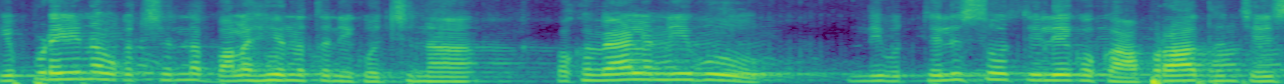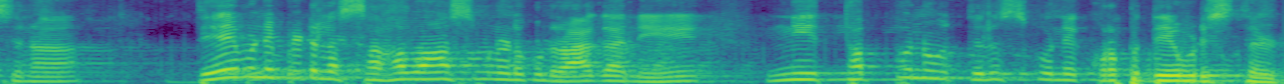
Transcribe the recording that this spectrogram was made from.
ఎప్పుడైనా ఒక చిన్న బలహీనత నీకు వచ్చినా ఒకవేళ నీవు నీవు తెలుసో తెలియక ఒక అపరాధం చేసినా దేవుని బిడ్డల సహవాసం అనుకుని రాగానే నీ తప్పు నువ్వు తెలుసుకునే కృప దేవుడిస్తాడు.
